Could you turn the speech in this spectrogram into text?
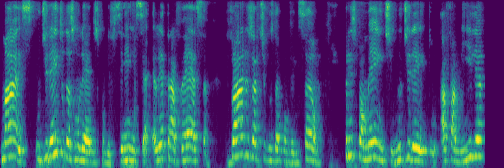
Mas o direito das mulheres com deficiência, ela atravessa vários artigos da convenção, principalmente no direito à família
